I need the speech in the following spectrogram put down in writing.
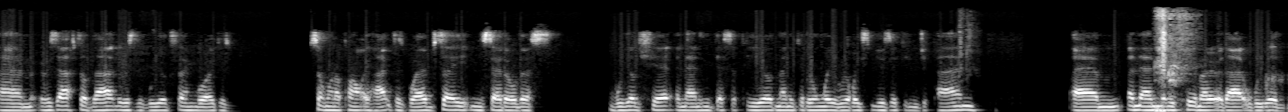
um, it was after that there was the weird thing where because someone apparently hacked his website and said all this weird shit, and then he disappeared, and then he could only release music in Japan. Um, and then when he came out of that weird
